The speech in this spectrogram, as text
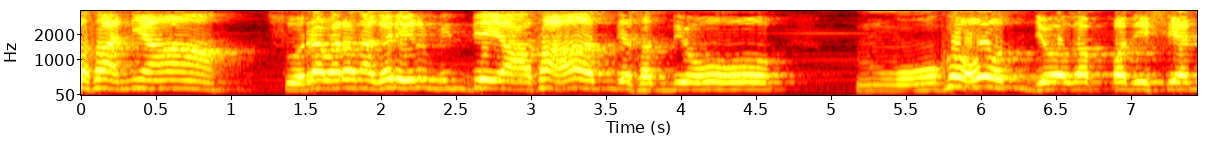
തഥാന്യാ സുരവരനഗരിർവിദ്യയാസാദ്യ സദ്യോ. മോഘോദ്യോഗപതിഷ്യൻ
